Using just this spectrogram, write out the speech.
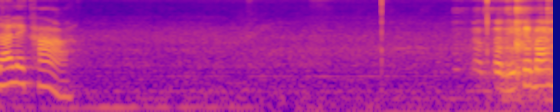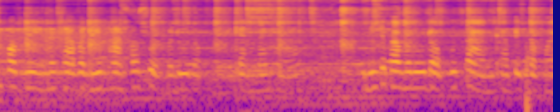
ได้เลยค่ะ กับสถานีแม่บ้านพอเพียงนะคะ วันนี้พาเข้าสวนมาดูดอกไม้กันนะคะวันนี้จะพามาดูดอกพุตานค่ะ เป็นดอกไม้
